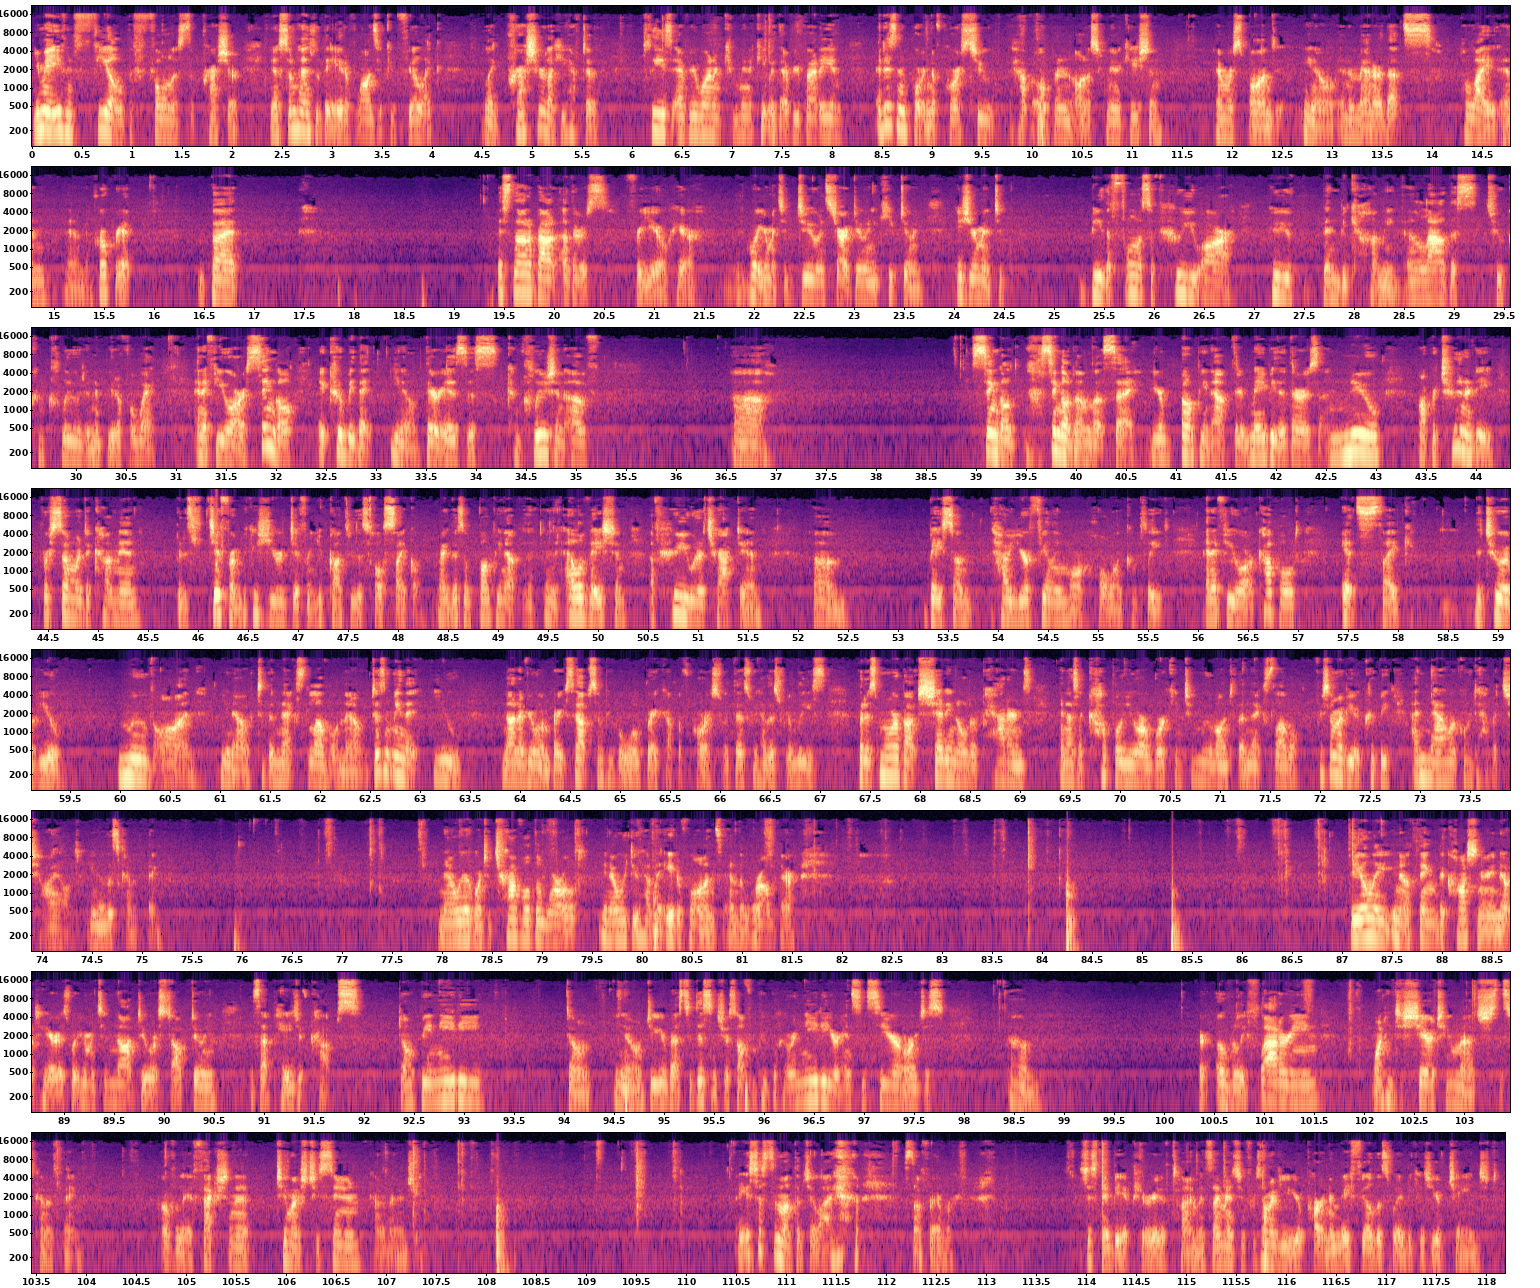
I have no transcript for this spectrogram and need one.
You may even feel the fullness, the pressure. You know, sometimes with the Eight of Wands, it can feel like like pressure, like you have to please everyone and communicate with everybody. And it is important, of course, to have open and honest communication and respond, you know, in a manner that's polite and, and appropriate. But it's not about others for you here. What you're meant to do and start doing and keep doing is you're meant to be the fullness of who you are, who you've been becoming, and allow this to conclude in a beautiful way. And if you are single, it could be that you know there is this conclusion of uh, single singledom, let's say, you're bumping up. There maybe that there is a new opportunity for someone to come in, but it's different because you're different. You've gone through this whole cycle, right? There's a bumping up, an elevation of who you would attract in, um, based on how you're feeling more whole and complete. And if you are coupled, it's like the two of you move on, you know, to the next level. Now, it doesn't mean that you not everyone breaks up. Some people will break up, of course, with this. We have this release. But it's more about shedding older patterns. And as a couple, you are working to move on to the next level. For some of you, it could be, and now we're going to have a child, you know, this kind of thing. Now we are going to travel the world. You know, we do have the Eight of Wands and the world there. The only, you know, thing, the cautionary note here is what you're meant to not do or stop doing is that Page of Cups. Don't be needy, don't you know do your best to distance yourself from people who are needy or insincere or just um, overly flattering wanting to share too much this kind of thing overly affectionate, too much too soon kind of energy. It's just the month of July. it's not forever. It's just maybe a period of time. As I mentioned, for some of you, your partner may feel this way because you've changed.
